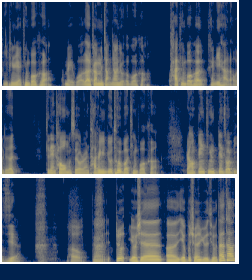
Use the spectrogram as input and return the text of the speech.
你平时也听播客，美国的专门讲酿酒的播客，他听播客很厉害的，我觉得这点超过我们所有人。他是用 YouTube 听播客，然后边听边做笔记。哦，对，就有些呃也不全是 YouTube，但是它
